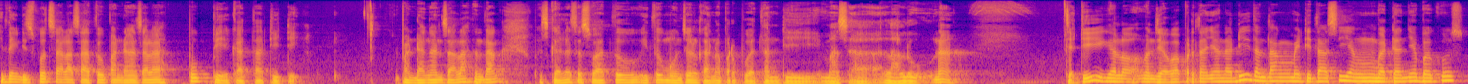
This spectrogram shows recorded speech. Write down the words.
Itu yang disebut salah satu pandangan salah pube kata didik. Pandangan salah tentang segala sesuatu itu muncul karena perbuatan di masa lalu. Nah, jadi kalau menjawab pertanyaan tadi tentang meditasi yang badannya bagus,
